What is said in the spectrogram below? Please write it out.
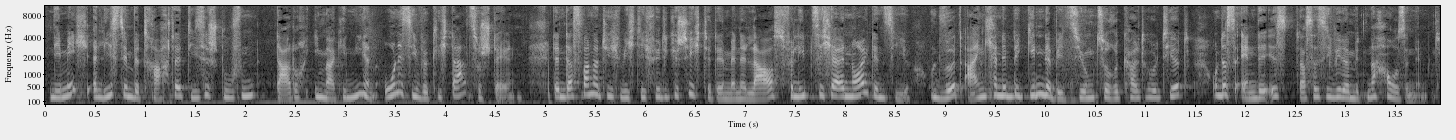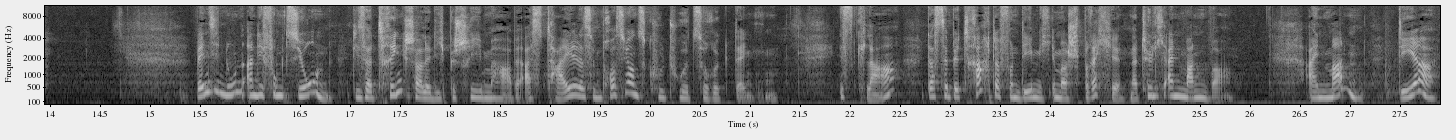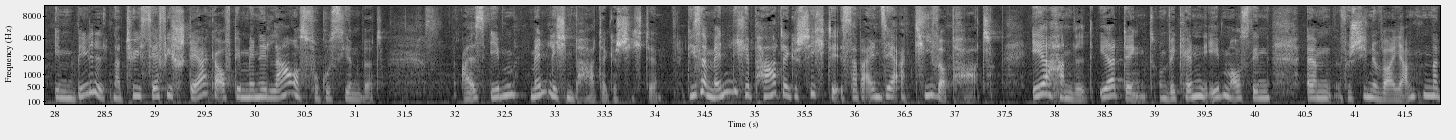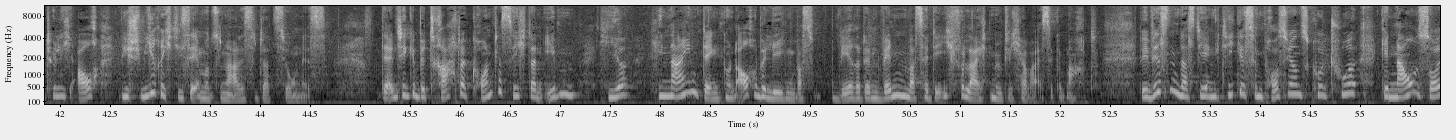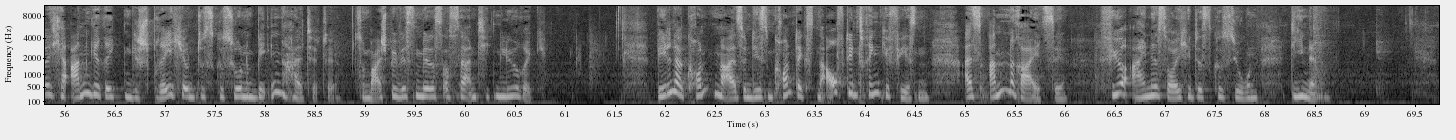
Nämlich, er ließ den Betrachter diese Stufen dadurch imaginieren, ohne sie wirklich darzustellen. Denn das war natürlich wichtig für die Geschichte, denn Menelaos verliebt sich ja erneut in sie und wird eigentlich an den Beginn der Beziehung zurückkalkuliert und das Ende ist, dass er sie wieder mit nach Hause nimmt. Wenn Sie nun an die Funktion dieser Trinkschale, die ich beschrieben habe, als Teil der Symposionskultur zurückdenken, ist klar, dass der Betrachter, von dem ich immer spreche, natürlich ein Mann war. Ein Mann, der im Bild natürlich sehr viel stärker auf den Menelaos fokussieren wird als eben männlichen Part der Geschichte. Dieser männliche Part der Geschichte ist aber ein sehr aktiver Part. Er handelt, er denkt. Und wir kennen eben aus den ähm, verschiedenen Varianten natürlich auch, wie schwierig diese emotionale Situation ist. Der antike Betrachter konnte sich dann eben hier hineindenken und auch überlegen, was wäre denn wenn, was hätte ich vielleicht möglicherweise gemacht. Wir wissen, dass die antike Symposionskultur genau solche angeregten Gespräche und Diskussionen beinhaltete. Zum Beispiel wissen wir das aus der antiken Lyrik. Bilder konnten also in diesen Kontexten auf den Trinkgefäßen als Anreize für eine solche Diskussion dienen.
